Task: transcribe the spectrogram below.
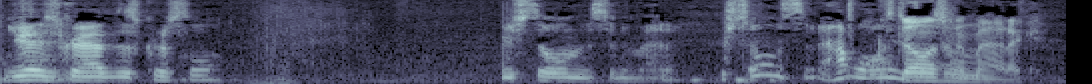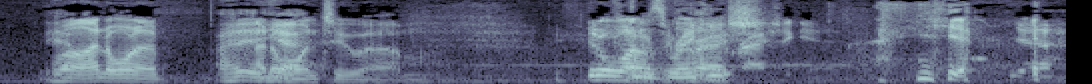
You guys grab this crystal. You're still in the cinematic. You're still in the cinematic. How long? Still in it? cinematic. Well, I don't want to. I- I don't yeah. want to. Um, You don't want to a break it. crash. yeah. Yeah.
